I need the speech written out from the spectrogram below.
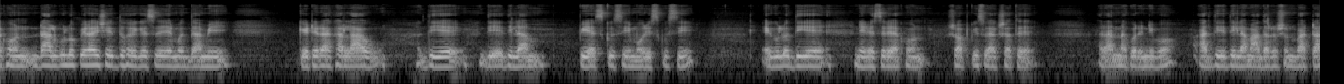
এখন ডালগুলো প্রায় সেদ্ধ হয়ে গেছে, এর মধ্যে আমি কেটে রাখা লাউ দিয়ে দিয়ে দিলাম পেঁয়াজ কুচি, মরিচ কুচি, এগুলো দিয়ে নেড়ে চেড়ে এখন সব কিছু একসাথে রান্না করে নিব। আর দিয়ে দিলাম আদা, রসুন বাটা,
